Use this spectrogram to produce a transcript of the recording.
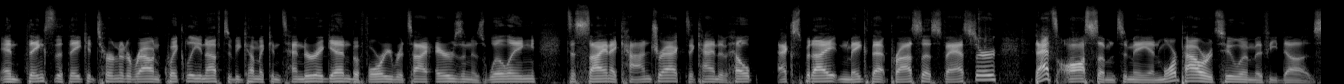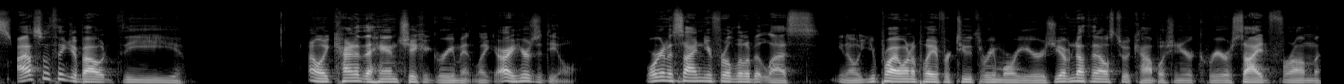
and thinks that they could turn it around quickly enough to become a contender again before he retires and is willing to sign a contract to kind of help expedite and make that process faster, that's awesome to me. And more power to him if he does. I also think about the, know, like kind of the handshake agreement. Like, all right, here's the deal. We're going to sign you for a little bit less. You know, you probably want to play for two, three more years. You have nothing else to accomplish in your career aside from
